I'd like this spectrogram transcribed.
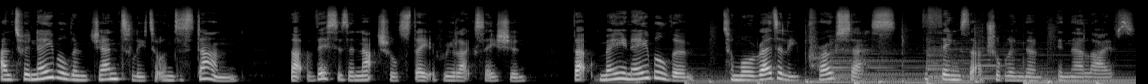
and to enable them gently to understand that this is a natural state of relaxation that may enable them to more readily process the things that are troubling them in their lives.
